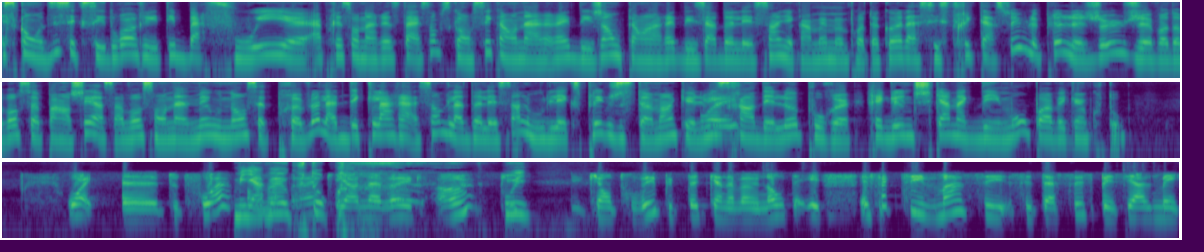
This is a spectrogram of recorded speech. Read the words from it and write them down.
ce qu'on dit, c'est que ses droits auraient été bafoués euh, après son arrestation, parce qu'on sait quand on arrête des gens ou quand on arrête des adolescents, il y a quand même un protocole assez strict à suivre. Puis là, le juge va devoir se pencher à savoir si on admet ou non cette preuve-là, la déclaration de l'adolescent, où il explique justement que lui se rendait là pour euh, régler une chicane avec des mots, pas avec un couteau. Oui, euh, toutefois. Mais il y avait un couteau. y en avait un, puis Oui. qui ont trouvé, puis peut-être qu'il y en avait un autre. Et effectivement, c'est c'est assez spécial, mais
